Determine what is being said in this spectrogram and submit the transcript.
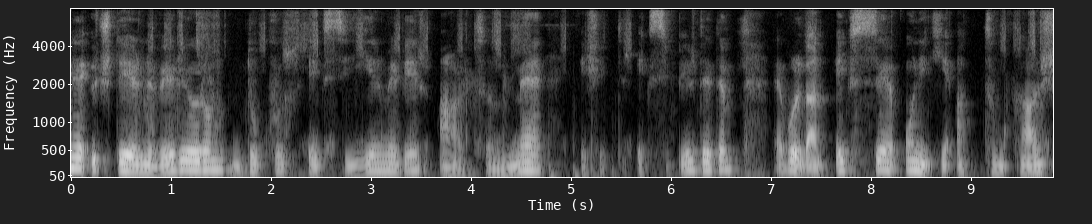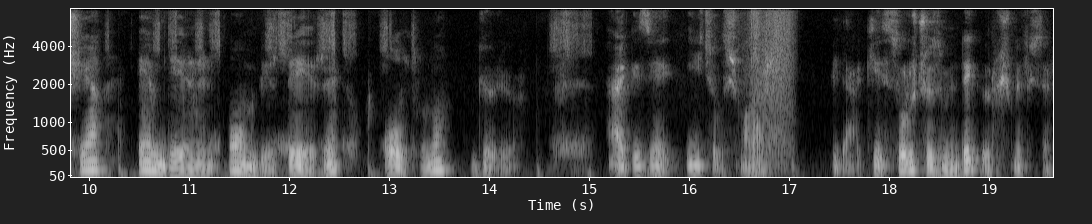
n'e 3 değerini veriyorum. 9 eksi 21 artı m eşittir. Eksi 1 dedim. E, buradan eksi 12 attım karşıya. m değerinin 11 değeri olduğunu görüyorum. Herkese iyi çalışmalar. Bir dahaki soru çözümünde görüşmek üzere.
